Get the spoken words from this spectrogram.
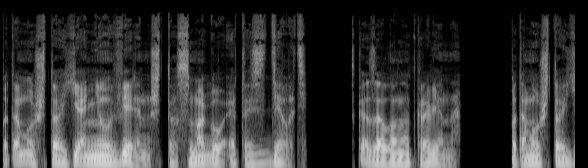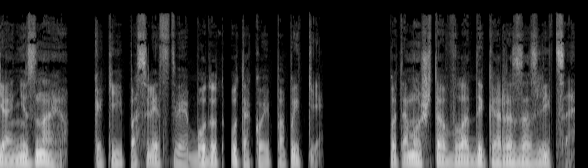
«Потому что я не уверен, что смогу это сделать», — сказал он откровенно потому что я не знаю, какие последствия будут у такой попытки. Потому что владыка разозлится.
